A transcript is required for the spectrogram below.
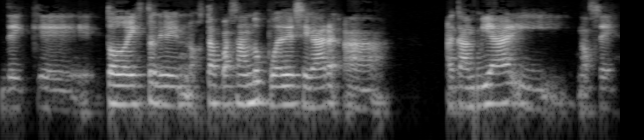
de que todo esto que nos está pasando puede llegar a, cambiar y, no sé,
